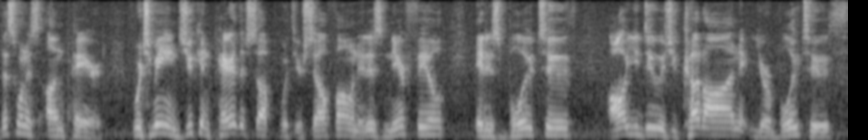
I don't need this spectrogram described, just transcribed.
this one is unpaired which means you can pair this up with your cell phone. It is near field, it is Bluetooth. All you do is you cut on your Bluetooth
